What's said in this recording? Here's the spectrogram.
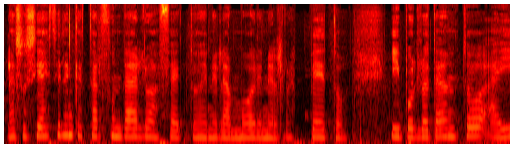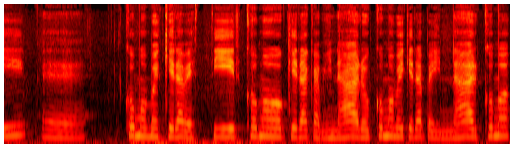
las sociedades tienen que estar fundadas en los afectos, en el amor, en el respeto. Y por lo tanto, ahí eh, cómo me quiera vestir, cómo quiera caminar o cómo me quiera peinar, cómo,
